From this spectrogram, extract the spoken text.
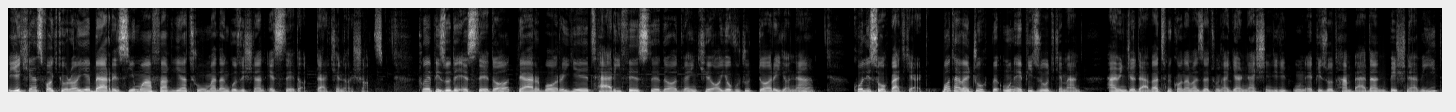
یکی از فاکتورهای بررسی موفقیت رو اومدن گذاشتن استعداد در کنار شانس. تو اپیزود استعداد درباره تعریف استعداد و اینکه آیا وجود داره یا نه کلی صحبت کردیم. با توجه به اون اپیزود که من همینجا دعوت می‌کنم ازتون. اگر نشنیدید اون اپیزود هم بعدا بشنوید.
